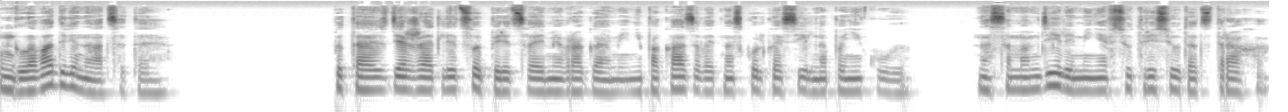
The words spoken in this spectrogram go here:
Глава двенадцатая. Пытаюсь держать лицо перед своими врагами, не показывать, насколько сильно паникую. На самом деле меня всю трясет от страха.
